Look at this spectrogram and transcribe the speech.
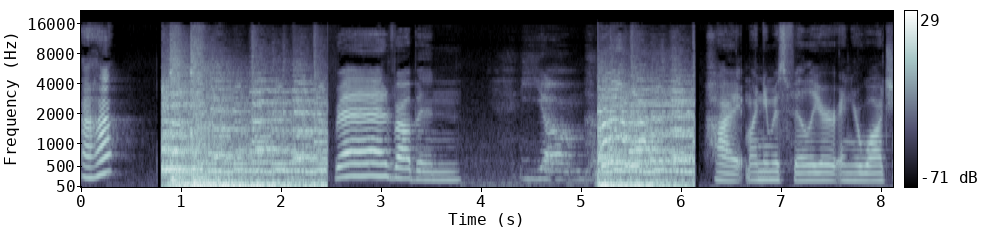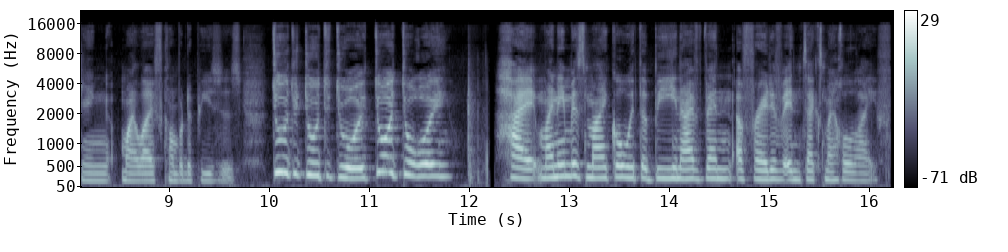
Uh huh. Red Robin. Yum. Hi, my name is Failure, and you're watching my life crumble to pieces. Do do do do do do do. Hi, my name is Michael with a B, and I've been afraid of insects my whole life.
